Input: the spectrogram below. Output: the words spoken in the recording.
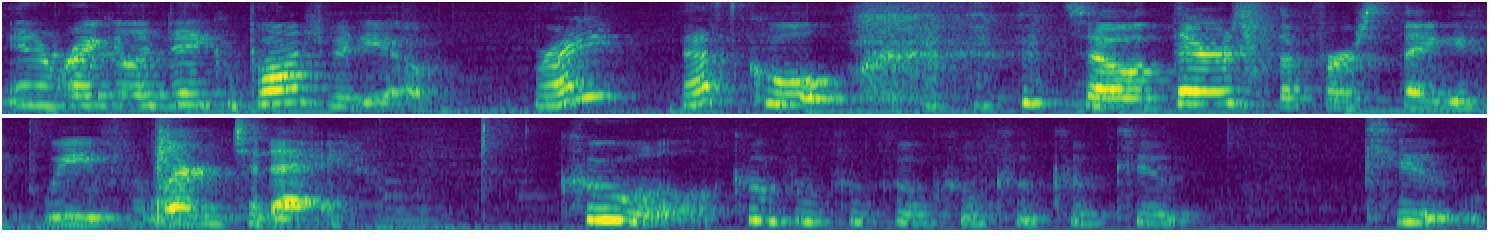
in a regular decoupage video, right? That's cool. so there's the first thing we've learned today. Cool. Cool, cool, cool, cool, cool, cool, cool, cool.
